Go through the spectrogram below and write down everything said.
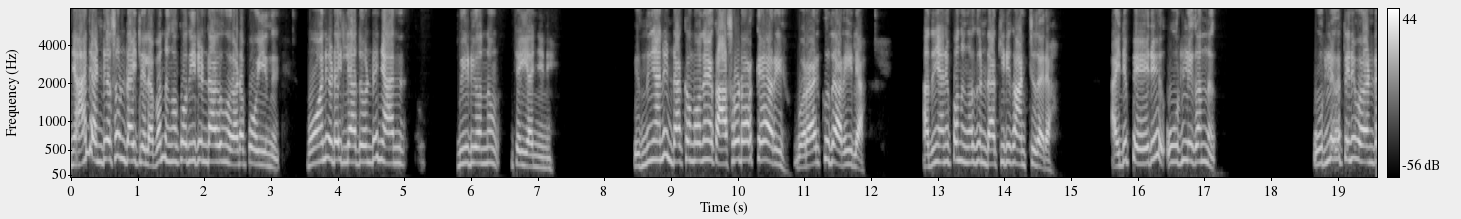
ഞാൻ രണ്ടു ദിവസം ഉണ്ടായിട്ടില്ല അപ്പൊ നിങ്ങൾക്ക് ഒതിയിട്ടുണ്ടാകും എവിടെ പോയിന്ന്. മോൻ ഇവിടെ ഇല്ലാത്തതുകൊണ്ട് ഞാൻ വീഡിയോ ഒന്നും ചെയ്യാഞ്ഞിനി. ഇന്ന് ഞാൻ ഉണ്ടാക്കാൻ പോകുന്ന കാസർഗോഡവർക്കേ അറിയൂ. വേറെ ആർക്കും ഇത് അറിയില്ല. അത് ഞാനിപ്പോ നിങ്ങൾക്ക് ഉണ്ടാക്കിയിട്ട് കാണിച്ചു തരാം. അതിന്റെ പേര് ഉരുളികന്ന്. ഉരുളികത്തിന് വേണ്ട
